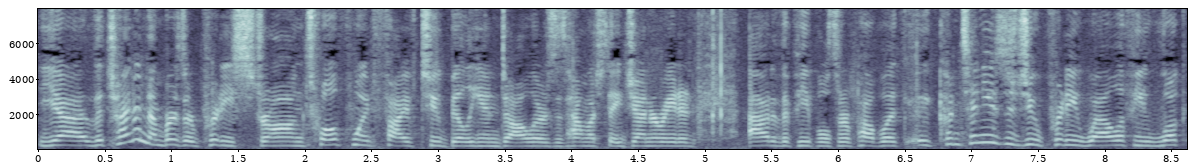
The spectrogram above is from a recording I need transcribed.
Yeah, the China numbers are pretty strong. $12.52 billion is how much they generated out of the People's Republic. It continues to do pretty well. If you look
